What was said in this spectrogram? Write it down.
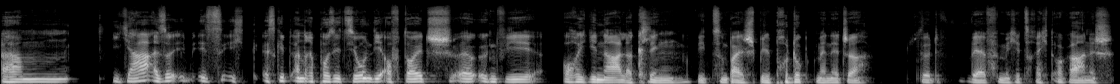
Ähm, ja, also es, ich, es gibt andere Positionen, die auf Deutsch äh, irgendwie originaler klingen, wie zum Beispiel Produktmanager. Würde- Wäre für mich jetzt recht organisch.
